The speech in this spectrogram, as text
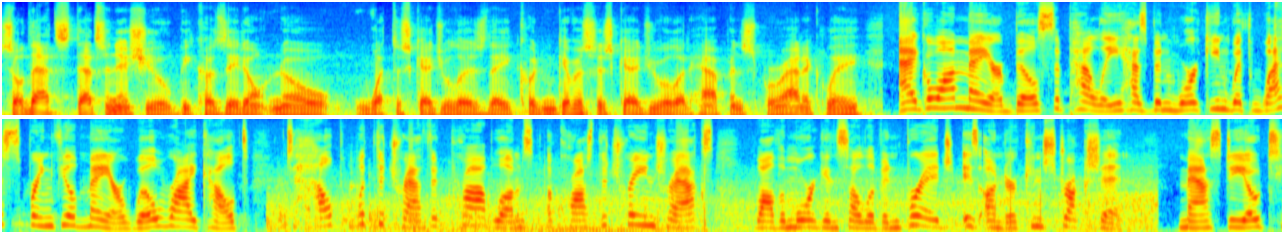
So that's that's an issue because they don't know what the schedule is. They couldn't give us a schedule. It happens sporadically. Agawam Mayor Bill Sapelli has been working with West Springfield Mayor Will Reichelt to help with the traffic problems across the train tracks while the Morgan Sullivan Bridge is under construction. Mass DOT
